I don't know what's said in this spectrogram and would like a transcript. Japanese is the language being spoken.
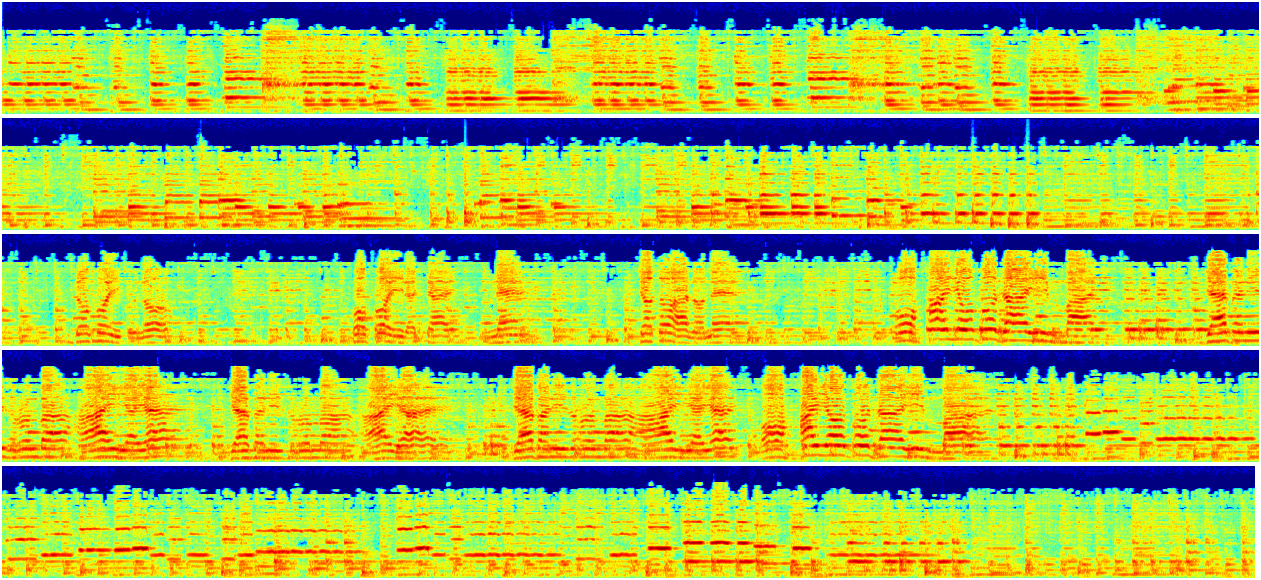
どこ行くの？ここいらっしゃいね。ちょっとあのねおはようございます。ジャパニーズルンバはいやいやジャパニーズルンバはいやい。ジャパニーズルンバはいやいやおはようございます。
